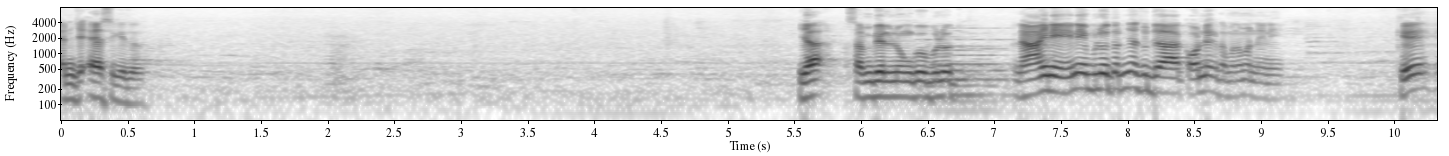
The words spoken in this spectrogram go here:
NJS gitu. Ya, sambil nunggu Bluetooth. Nah, ini ini Bluetoothnya sudah connect teman-teman ini. Oke.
